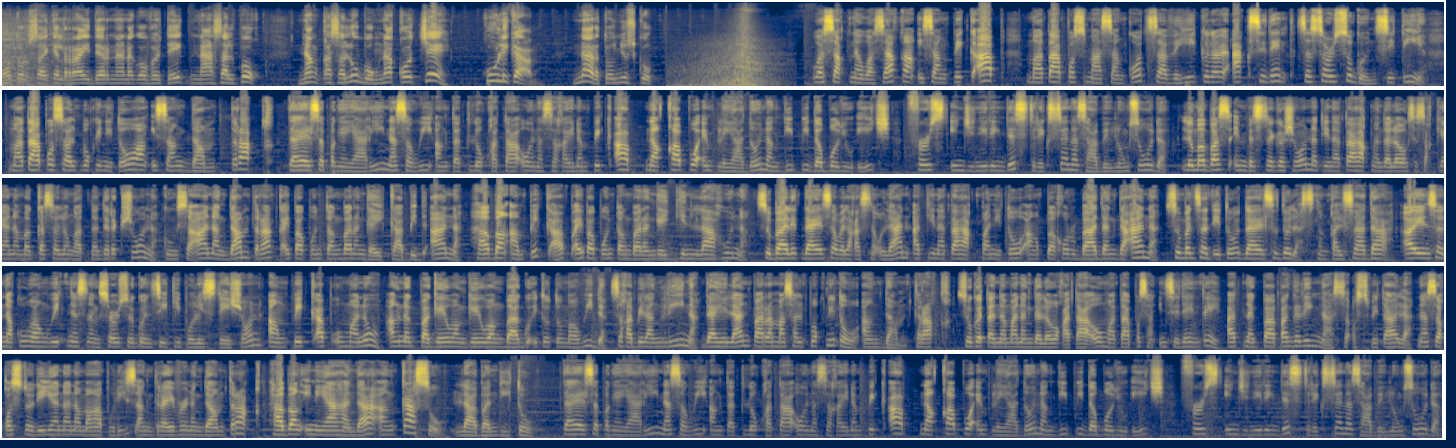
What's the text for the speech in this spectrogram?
Motorcycle rider na nag-overtake nasalpok ng kasalubong na kotse. Huli cam. Narito News Scoop. Wasak na wasak ang isang pick-up matapos masangkot sa vehicular accident sa Sorsogon City. Matapos salpukin nito ang isang dump truck. Dahil sa pangyayari, nasawi ang tatlo katao na sakay ng pick-up na kapwa empleyado ng DPWH First Engineering District sa nasabing lungsod. Lumabas sa investigasyon na tinatahak ng dalawang sasakyan ng magkasalungat na direksyon kung saan ang dump truck ay papuntang barangay Kabidaan habang ang pick-up ay papuntang barangay Ginlahon. Subalit dahil sa malakas na ulan at tinatahak pa nito ang pakurbadang daan, sumadsad ito dahil sa dulas ng kalsada. Ayon sa nakuhang witness ng Sorsogon City Police Station, ang pick-up umano ang nagpagewang-gewang bago ito tumawid sa kabilang lina dahilan para masalpok nito ang dump truck. Sugatan naman ng dalawa katao matapos ang insidente at nagpapagaling na sa ospital. Nasa kustodiya na ng mga pulis ang driver ng dump truck habang inihahanda ang kaso laban dito. Dahil sa pangyayari, nasawi ang tatlo katao na sakay ng pick-up na kapwa empleyado ng DPWH First Engineering District sa nasabing lungsod.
